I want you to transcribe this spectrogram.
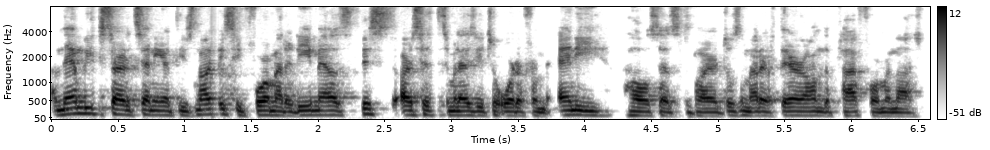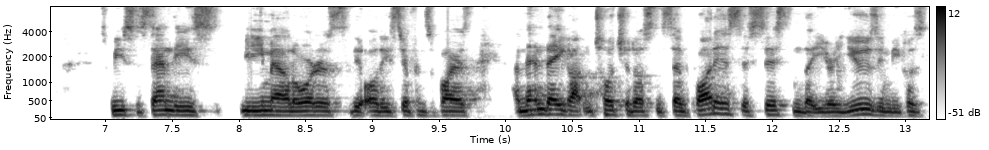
And then we started sending out these nicely formatted emails. This our system allows you to order from any wholesale supplier. It doesn't matter if they're on the platform or not. So we used to send these email orders to the, all these different suppliers, and then they got in touch with us and said, "What is the system that you're using?" Because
